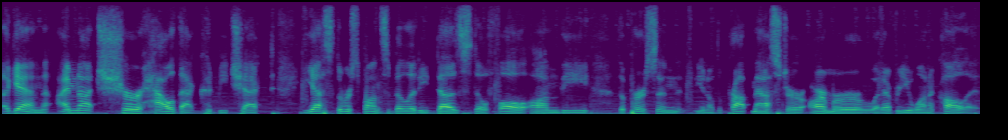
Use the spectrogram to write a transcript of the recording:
again, I'm not sure how that could be checked. Yes, the responsibility does still fall on the the person, you know, the prop master, armorer, whatever you want to call it.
